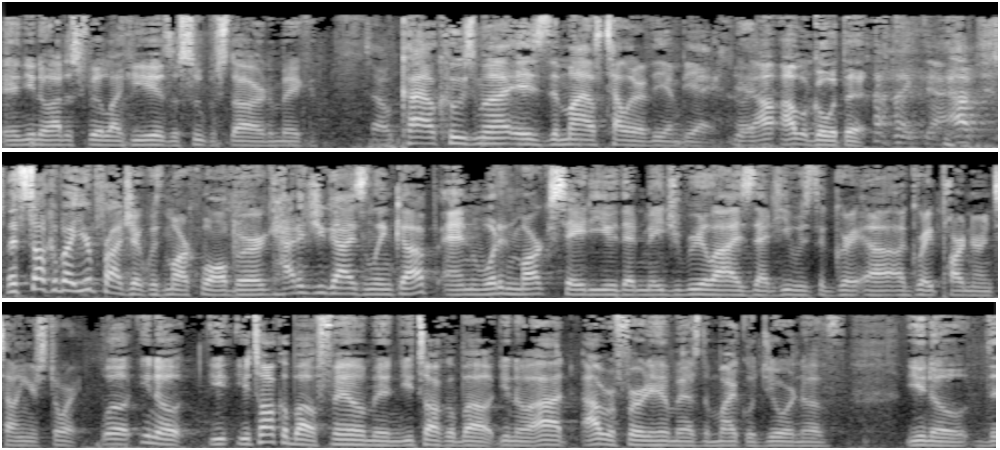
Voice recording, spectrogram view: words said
And, you know, I just feel like he is a superstar in the making. So Kyle Kuzma is the Miles Teller of the NBA. Yeah, I, I would go with that. I like that. Let's talk about your project with Mark Wahlberg. How did you guys link up, and what did Mark say to you that made you realize that he was the great, uh, a great partner in telling your story? Well, you know, you, you talk about film, and you talk about, you know, I I refer to him as the Michael Jordan of, you know, the,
